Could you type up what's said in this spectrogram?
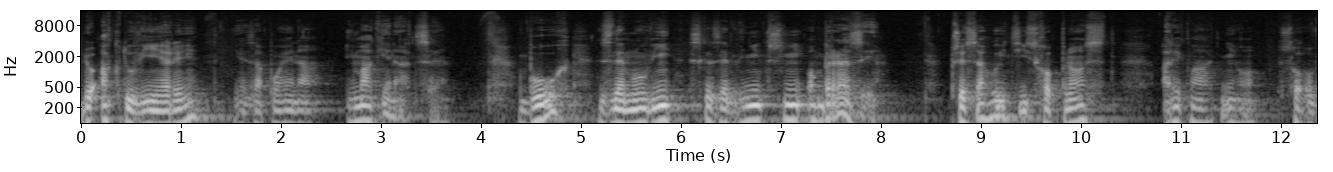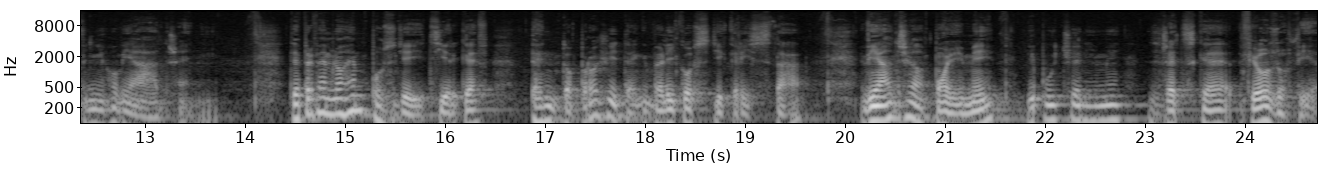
Do aktu víry je zapojena imaginace. Bůh zde mluví skrze vnitřní obrazy, přesahující schopnost adekvátního slovního vyjádření. Teprve mnohem později církev tento prožitek velikosti Krista vyjádřila pojmy vypůjčenými z řecké filozofie.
